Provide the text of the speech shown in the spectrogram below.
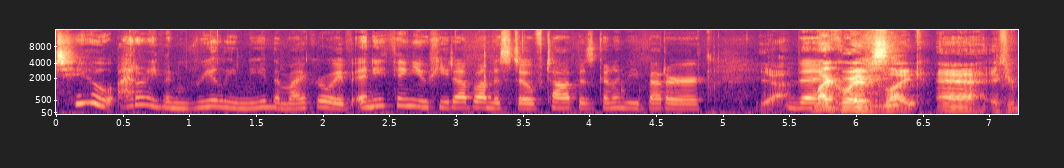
too, I don't even really need the microwave. Anything you heat up on the stovetop is going to be better. Yeah. Then- Microwave's like, eh, if you're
